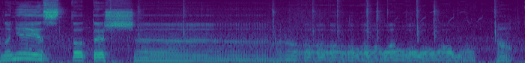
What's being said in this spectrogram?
no nie jest to też. E, o, o, o, o, o, o, o, o, o, o, o,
